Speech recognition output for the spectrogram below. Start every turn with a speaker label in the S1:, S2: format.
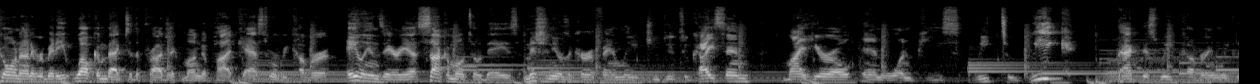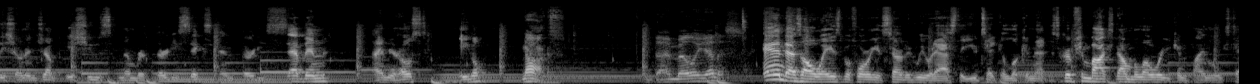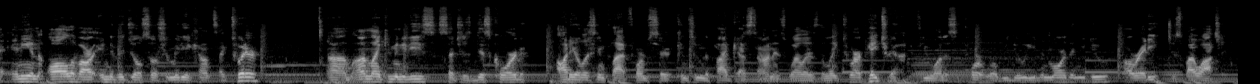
S1: Going on, everybody? Welcome back to the Project Manga Podcast, where we cover Aliens Area, Sakamoto Days, Mission Yozakura Family, Jujutsu Kaisen, My Hero, and One Piece week to week. Back this week covering Weekly Shonen Jump issues number 36 and 37. I'm your host, Eagle.
S2: Knox.
S3: And I'm Mello Yenis.
S1: And as always, before we get started, we would ask that you take a look in that description box down below where you can find links to any and all of our individual social media accounts like Twitter, um, online communities such as Discord, audio listening platforms to consume the podcast on, as well as the link to our Patreon if you want to support what we do even more than you do already just by watching.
